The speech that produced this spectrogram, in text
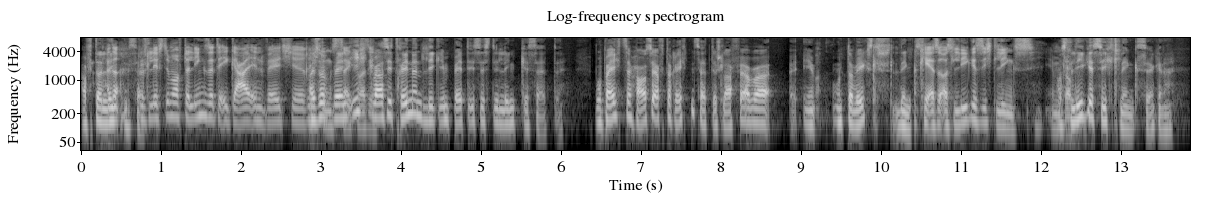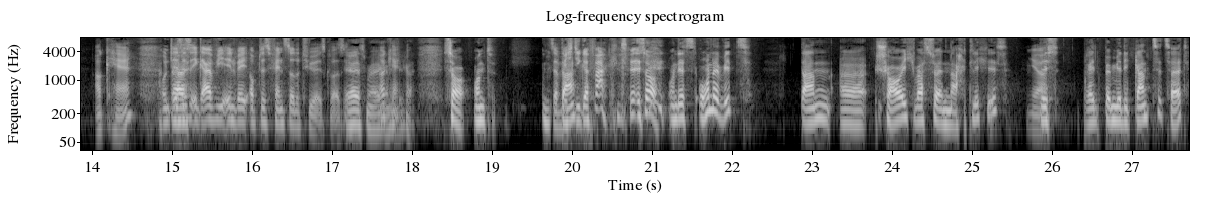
Auf der also linken du Seite. schläfst immer auf der linken Seite, egal in welche Richtung Also es wenn ich quasi. quasi drinnen liege im Bett, ist es die linke Seite. Wobei ich zu Hause auf der rechten Seite schlafe, aber äh, unterwegs links. Okay, also aus Liegesicht links. Aus Kopf. Liegesicht links, ja genau. Okay. Und Äh, ist es egal, wie in ob das Fenster oder Tür ist quasi? Ja, ist mir Okay. egal. So, und, und Das ist ein dann- wichtiger Fakt. So, und jetzt ohne Witz, dann äh, schaue ich, was so ein Nachtlicht ist. Ja. Das brennt bei mir die ganze Zeit.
